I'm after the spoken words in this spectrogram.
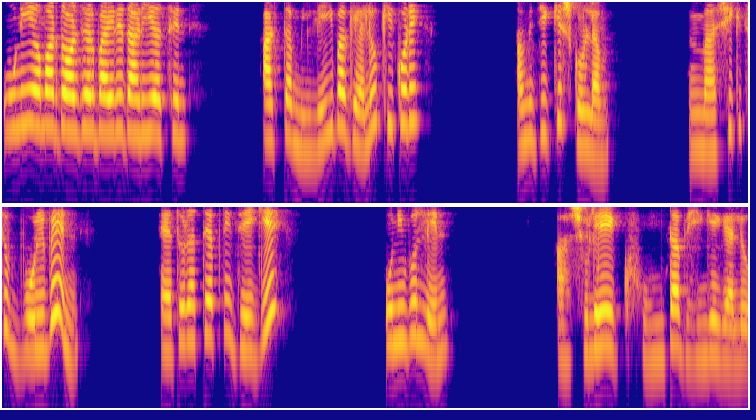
উনি আমার দরজার বাইরে দাঁড়িয়ে আছেন। আর তা মিলেই বা গেল কি করে? আমি জিজ্ঞেস করলাম, মাসি কিছু বলবেন? এত রাতে আপনি জেগে? উনি বললেন, আসলে ঘুমটা ভেঙে গেল।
